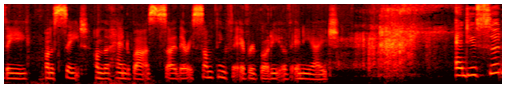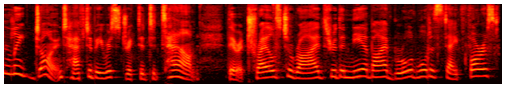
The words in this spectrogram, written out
the on a seat on the handlebars. So there is something for everybody of any age. And you certainly don't have to be restricted to town. There are trails to ride through the nearby Broadwater State Forest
